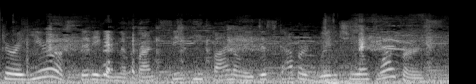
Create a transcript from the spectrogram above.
After a year of sitting in the front seat, he finally discovered windshield wipers.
